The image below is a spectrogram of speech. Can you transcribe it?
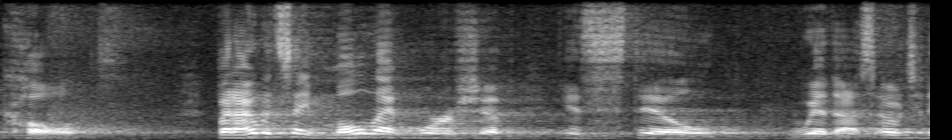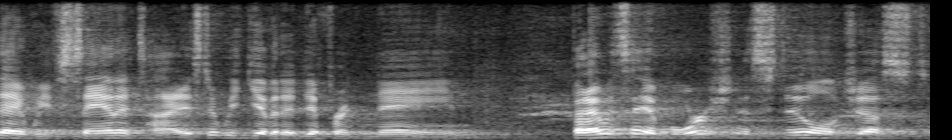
cult, but I would say Molech worship is still with us. Oh, today we've sanitized it, we give it a different name, but I would say abortion is still just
